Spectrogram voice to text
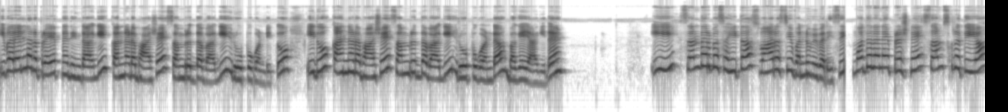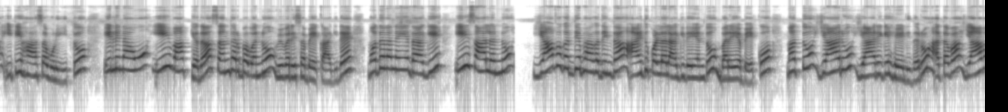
ಇವರೆಲ್ಲರ ಪ್ರಯತ್ನದಿಂದಾಗಿ ಕನ್ನಡ ಭಾಷೆ ಸಮೃದ್ಧವಾಗಿ ರೂಪುಗೊಂಡಿತು. ಇದು ಕನ್ನಡ ಭಾಷೆ ಸಮೃದ್ಧವಾಗಿ ರೂಪುಗೊಂಡ ಬಗೆಯಾಗಿದೆ. ಸಂದರ್ಭ ಸಹಿತ ಸ್ವಾರಸ್ಯವನ್ನು ವಿವರಿಸಿ ಮೊದಲನೇ ಪ್ರಶ್ನೆ, ಸಂಸ್ಕೃತಿಯ ಇತಿಹಾಸ ಉಳಿಯಿತು. ಇಲ್ಲಿ ನಾವು ಈ ವಾಕ್ಯದ ಸಂದರ್ಭವನ್ನು ವಿವರಿಸಬೇಕಾಗಿದೆ. ಮೊದಲನೆಯದಾಗಿ, ಈ ಸಾಲನ್ನು ಯಾವ ಗದ್ಯ ಭಾಗದಿಂದ ಆಯ್ದುಕೊಳ್ಳಲಾಗಿದೆ ಎಂದು ಬರೆಯಬೇಕು ಮತ್ತು ಯಾರು ಯಾರಿಗೆ ಹೇಳಿದರು ಅಥವಾ ಯಾವ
